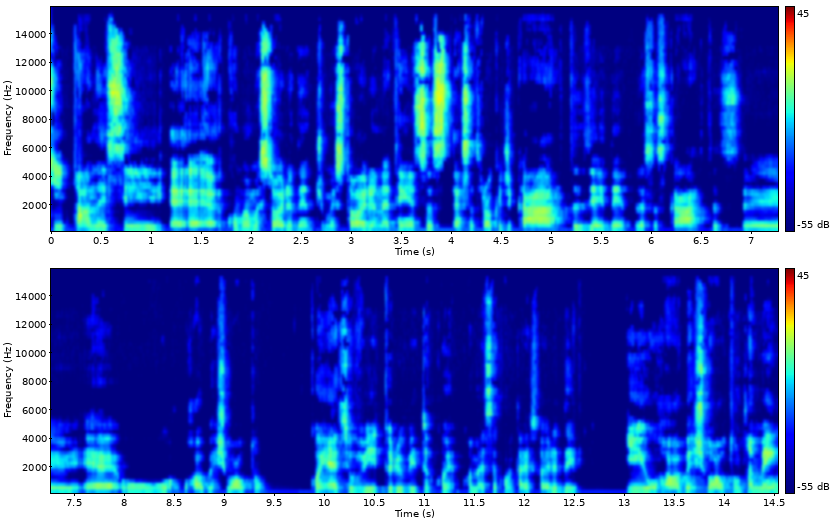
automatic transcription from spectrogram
que tá nesse. É, é, como é uma história dentro de uma história, né? Tem essas, essa troca de cartas, e aí dentro dessas cartas, é, é, o, o, Robert Walton conhece o Victor e o Victor começa a contar a história dele. E o Robert Walton também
